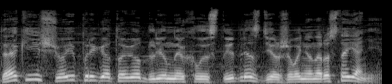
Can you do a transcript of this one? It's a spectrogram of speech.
так еще и приготовил длинные хлысты для сдерживания на расстоянии.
